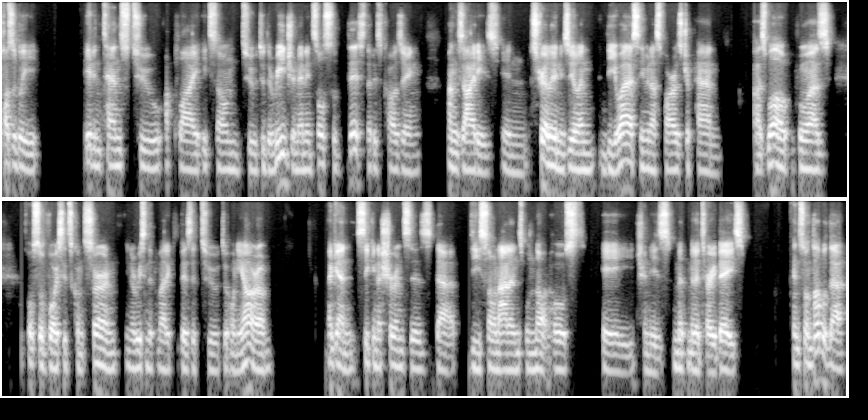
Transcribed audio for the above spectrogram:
possibly it intends to apply its own to, to the region. And it's also this that is causing anxieties in Australia, New Zealand, the US, even as far as Japan as well, who has also voiced its concern in a recent diplomatic visit to, to Honiara, again, seeking assurances that the Solomon Islands will not host a Chinese military base. And so, on top of that,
